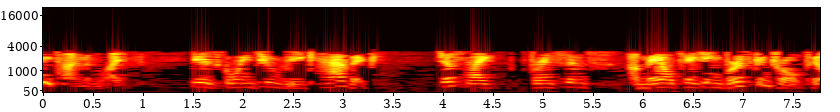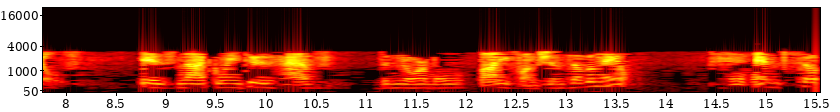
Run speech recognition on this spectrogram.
any time in life, is going to wreak havoc. Just like, for instance, a male taking birth control pills is not going to have the normal body functions of a male. Mm-hmm. And so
